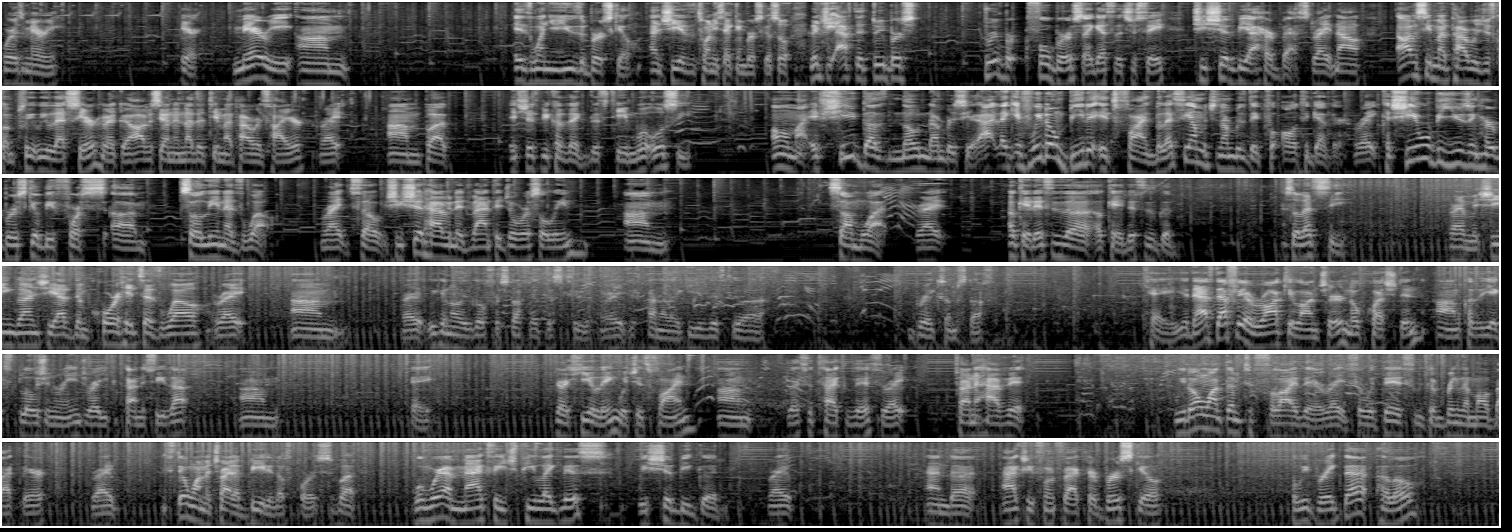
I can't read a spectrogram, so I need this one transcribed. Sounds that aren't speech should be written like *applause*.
where's Mary? Here, Mary um is when you use a burst skill, and she is the 20 second burst skill. So literally after three bursts, three bur full bursts, I guess let's just say, she should be at her best right now obviously my power is just completely less here. Like obviously on another team my power is higher, right? Um, but it's just because like this team, we'll, we'll see. Oh my, if she does no numbers here, I, like if we don't beat it, it's fine. But let's see how much numbers they put all together, right? Because she will be using her burst skill before um, Soline as well, right? So she should have an advantage over Soline, um, somewhat, right? Okay, this is a okay. This is good. So let's see right? Machine gun, she has them core hits as well, right? Um, right? We can always go for stuff like this too, right? Just kind of like use this to uh, break some stuff. Okay, yeah, that's definitely a rocket launcher, no question, um, because of the explosion range, right? You can kind of see that. Um, okay, they're healing, which is fine. Um, let's attack this, right? Trying to have it we don't want them to fly there, right? So with this, we can bring them all back there, right? We still want to try to beat it, of course, but when we're at max HP like this, we should be good, right? And uh, actually, fun fact, her burst skill, can we break that? Hello?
